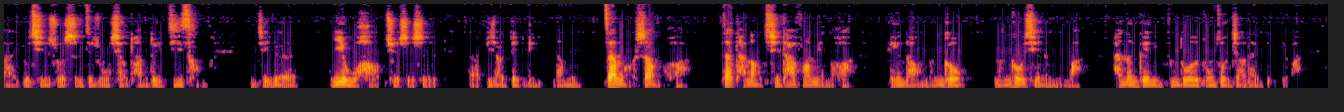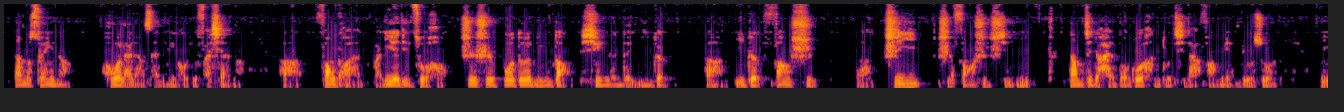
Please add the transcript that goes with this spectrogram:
啊，尤其是说是这种小团队基层，你这个业务好，确实是啊比较给力。那么再往上的话，再谈到其他方面的话，领导能够能够信任你吗？还能给你更多的工作交代给你吗？那么，所以呢，后来两三年以后就发现了，啊，放款把业绩做好，只是博得领导信任的一个啊一个方式啊之一，是方式之一。那么这个还包括很多其他方面，比如说你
